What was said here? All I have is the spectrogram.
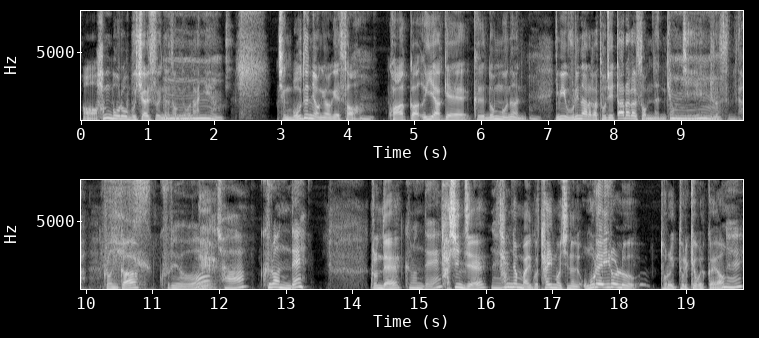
어, 함부로 무시할 수 있는 성격은 음. 아니에요. 지금 모든 영역에서 음. 과학과 의학의 그 논문은 음. 이미 우리나라가 도저히 따라갈 수 없는 경지에 음. 이르렀습니다. 그러니까 그래요. 네. 자, 그런데 그런데 그런데 다시 이제 네. 3년 말고 타임머신을 올해 1월로 돌이켜 볼까요? 네.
